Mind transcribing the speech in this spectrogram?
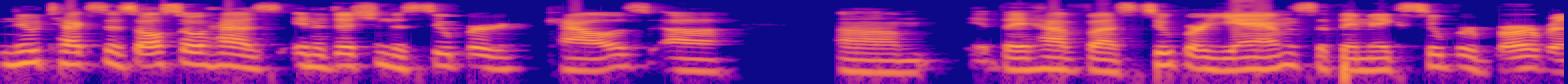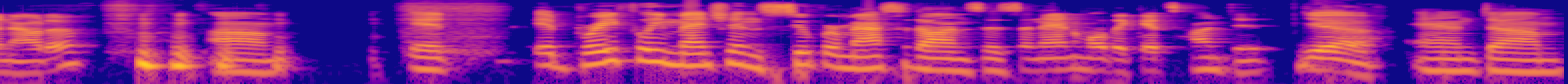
New Texas also has, in addition to super cows, uh, um, they have uh, super yams that they make super bourbon out of. Um, it it briefly mentions super mastodons as an animal that gets hunted, yeah, and um,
